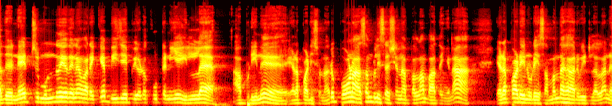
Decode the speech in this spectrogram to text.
அது நேற்று முந்தைய தினம் வரைக்கும் பிஜேபியோட கூட்டணியே இல்லை. அப்படின்னு எடப்பாடி சொன்னார். போன அசம்பிளி செஷன் அப்போல்லாம் பார்த்தீங்கன்னா எடப்பாடியினுடைய சம்பந்தகார் வீட்டிலலாம்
